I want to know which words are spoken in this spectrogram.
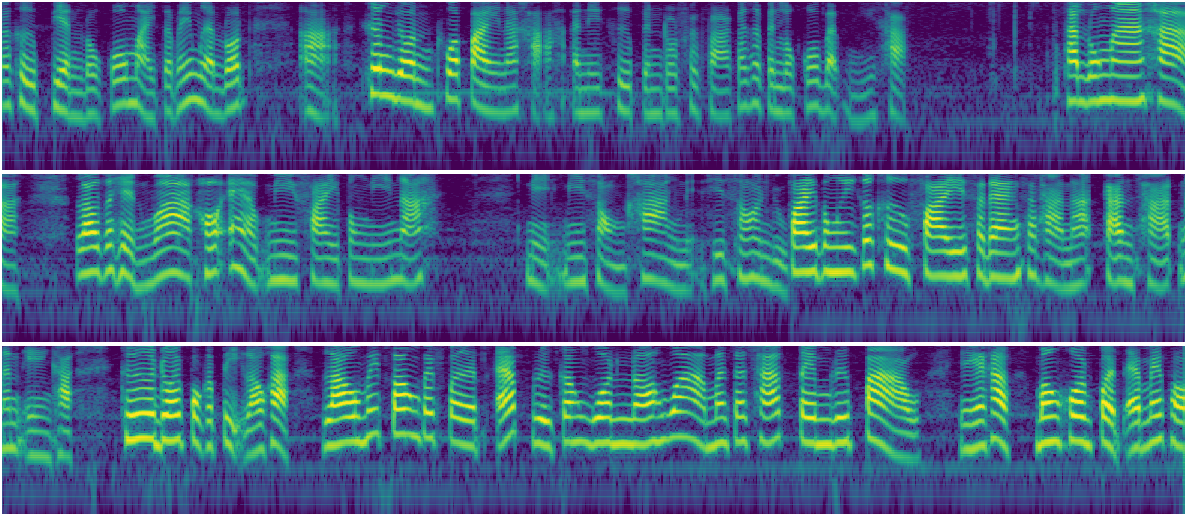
ก็คือเปลี่ยนโลโก้ใหม่จะไม่เหมือนรถเครื่องยนต์ทั่วไปนะคะ อันนี้คือเป็นรถไฟฟ้าก็จะเป็นโลโก้แบบนี้ค่ะ ถัดลงมาค่ะ เราจะเห็นว่าเขาแอบมีไฟตรงนี้นะนี่มีสองข้างเนี่ยที่ซ่อนอยู่ ไฟตรงนี้ก็คือไฟแสดงสถานะการชาร์จนั่นเองค่ะ คือโดยปกติแล้วค่ะ เราไม่ต้องไปเปิดแอป หรือกังวลเนาะว่ามันจะชาร์จเต็มหรือเปล่า อย่างเงี้ยค่ะ บางคนเปิดแอปไม่พอ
